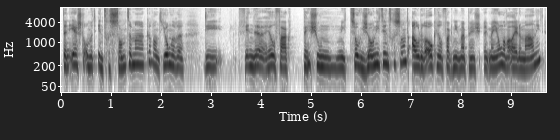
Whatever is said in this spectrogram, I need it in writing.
Ten eerste om het interessant te maken. Want jongeren die vinden heel vaak pensioen niet, sowieso niet interessant. Ouderen ook heel vaak niet, maar, pensioen, maar jongeren al helemaal niet.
